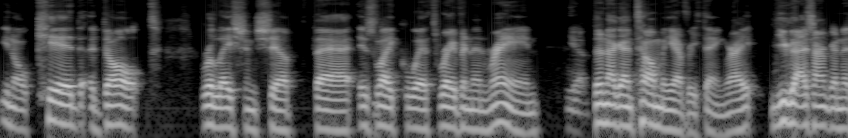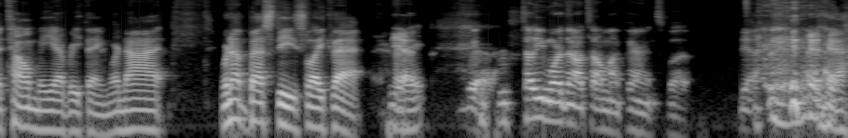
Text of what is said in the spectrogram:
you know kid adult relationship that is like with raven and rain Yeah. they're not going to tell me everything right you guys aren't going to tell me everything we're not we're not besties like that Yeah. right yeah. Tell you more than I'll tell my parents, but Yeah. yeah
